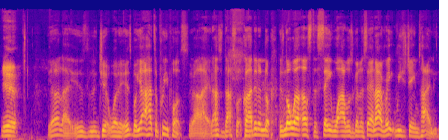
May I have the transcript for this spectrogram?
Yeah. Yeah, like it's legit what it is. But yeah, I had to pre-pause. Yeah, like that's that's what because I didn't know. There's nowhere else to say what I was gonna say, and I rate Reece James highly.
